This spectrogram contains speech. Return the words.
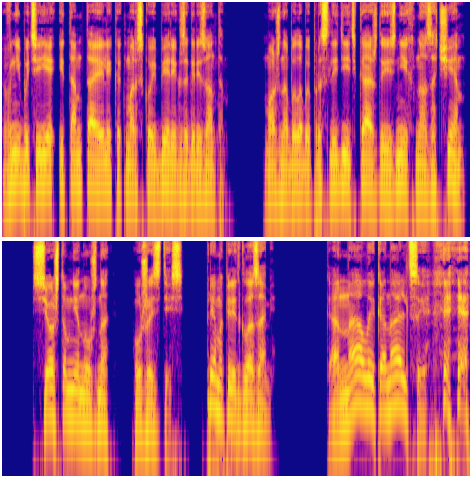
в небытие и там таяли, как морской берег за горизонтом. Можно было бы проследить каждый из них, но зачем? Все, что мне нужно, уже здесь, прямо перед глазами. Каналы, канальцы, хе-хе,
